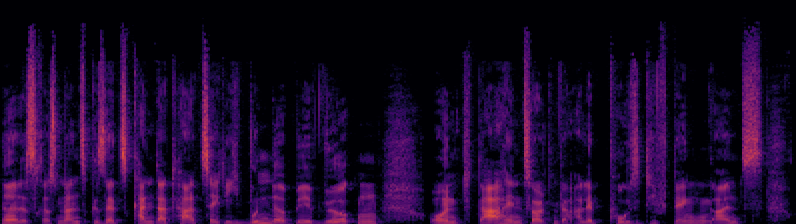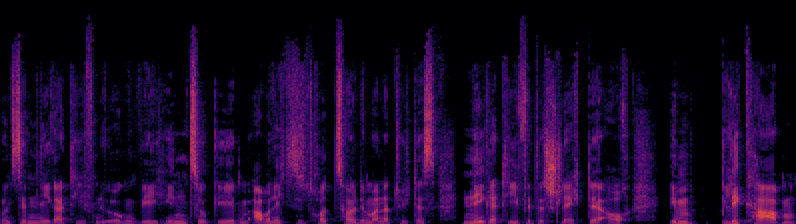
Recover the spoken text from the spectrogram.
Ne, das Resonanzgesetz kann da tatsächlich Wunder bewirken und dahin sollten wir alle positiv denken, als uns dem Negativen irgendwie hinzugeben. Aber nichtsdestotrotz sollte man natürlich das Negative, das Schlechte auch im Blick haben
